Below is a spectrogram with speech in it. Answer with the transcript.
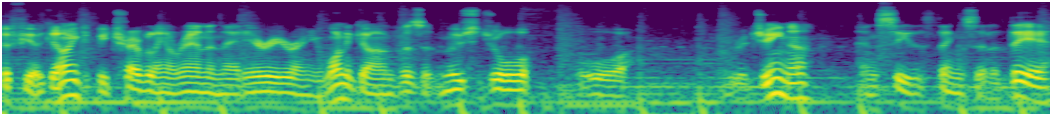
if you're going to be traveling around in that area and you want to go and visit Moose Jaw or Regina and see the things that are there,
